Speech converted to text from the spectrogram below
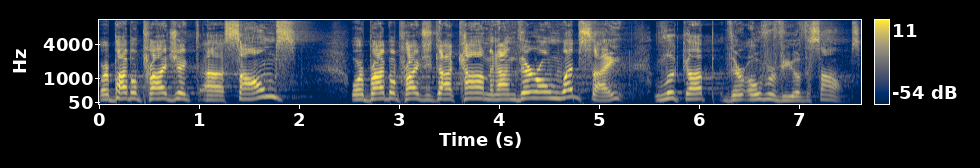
or Bible Project uh, Psalms, or BibleProject.com, and on their own website, look up their overview of the Psalms.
